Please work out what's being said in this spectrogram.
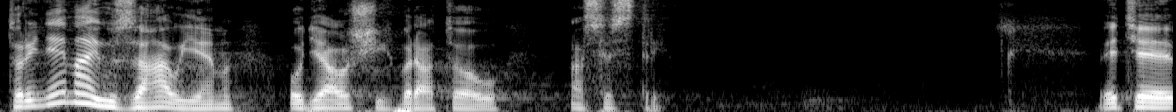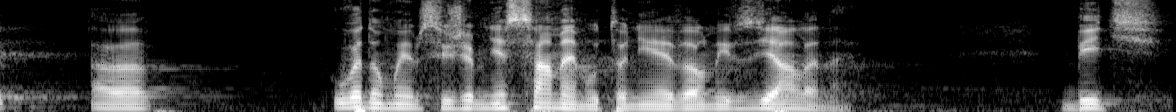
ktorí nemajú záujem o ďalších bratov a sestry. Viete, uh, uvedomujem si, že mne samému to nie je veľmi vzdialené. Byť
